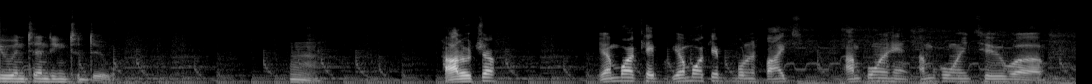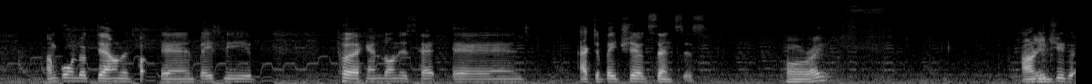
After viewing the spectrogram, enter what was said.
you intending to do? Hmm. Hawlucha, you're more cap- You're more capable in fights. I'm going. I'm going to. Uh, I'm going to look down and, and basically put a hand on his head and activate shared senses. All right, I You- need you to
